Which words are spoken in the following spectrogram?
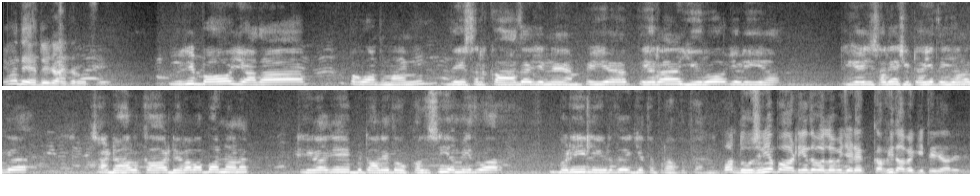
ਕਿਵੇਂ ਦੇਖਦੇ ਹੋ ਅੱਜ ਦਾ ਰੋਡ ਸ਼ੋਅ ਜੀ ਬਹੁਤ ਜ਼ਿਆਦਾ ਭਗਵੰਤ ਮਾਨ ਦੀ ਸਰਕਾਰ ਦੇ ਜਿੰਨੇ ਐਮਪੀ ਆ 13 ਯੂਰੋ ਜਿਹੜੀ ਆ ਠੀਕ ਹੈ ਜੀ ਸਾਰੀਆਂ ਸੀਟਾਂ ਜਿੱਤੀ ਜਾਣਗੀਆਂ। ਸਾਡਾ ਹਲਕਾ ਡੇਰਾ ਬਾਬਾ ਨਾਨਕ ਠੀਕ ਹੈ ਜੀ ਬਟਾਲੇ ਤੋਂ ਕਲਸੀ ਉਮੀਦਵਾਰ ਬੜੀ ਲੀਡ ਤੇ ਜਿੱਤ ਪ੍ਰਾਪਤ ਕਰਨੀ। ਪਰ ਦੂਸਰੀਆਂ ਪਾਰਟੀਆਂ ਦੇ ਵੱਲੋਂ ਵੀ ਜਿਹੜੇ ਕਾਫੀ ਦਾਅਵੇ ਕੀਤੇ ਜਾ ਰਹੇ ਨੇ।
